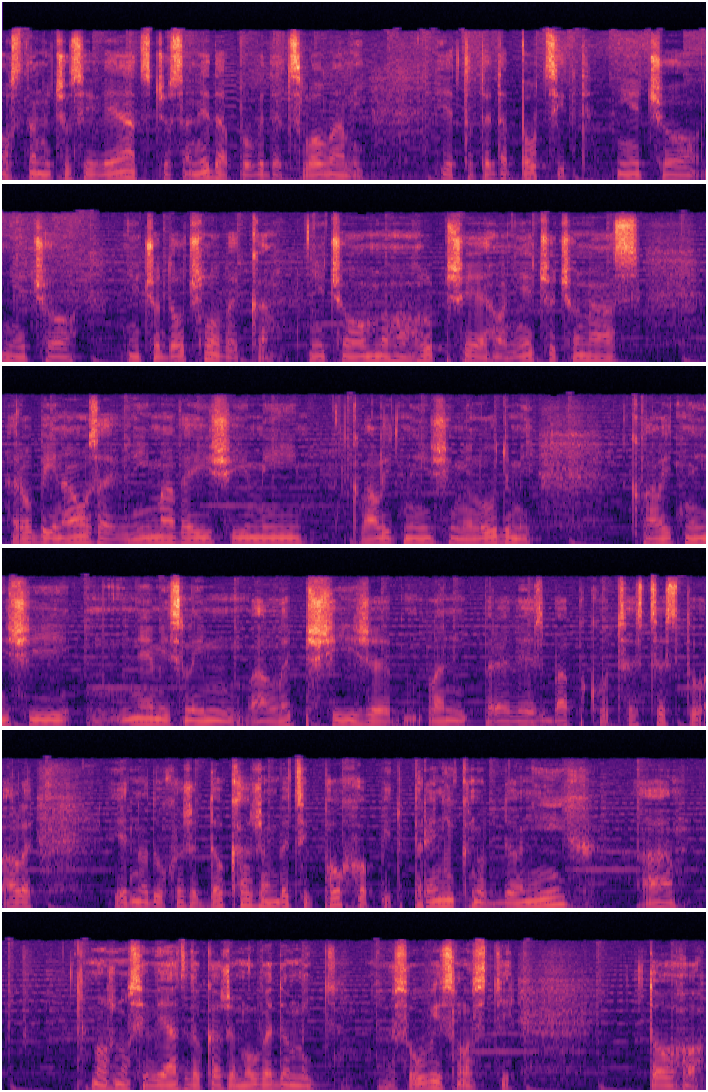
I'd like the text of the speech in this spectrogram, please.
ostane čosi viac, čo sa nedá povedať slovami je to teda pocit, niečo, niečo, niečo do človeka, niečo o mnoho hĺbšieho, niečo, čo nás robí naozaj vnímavejšími, kvalitnejšími ľuďmi. Kvalitnejší, nemyslím lepší, že len previesť babku cez cestu, ale jednoducho, že dokážem veci pochopiť, preniknúť do nich a možno si viac dokážem uvedomiť súvislosti toho,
